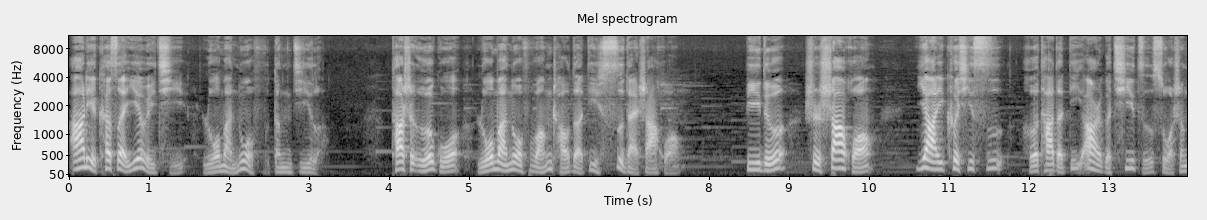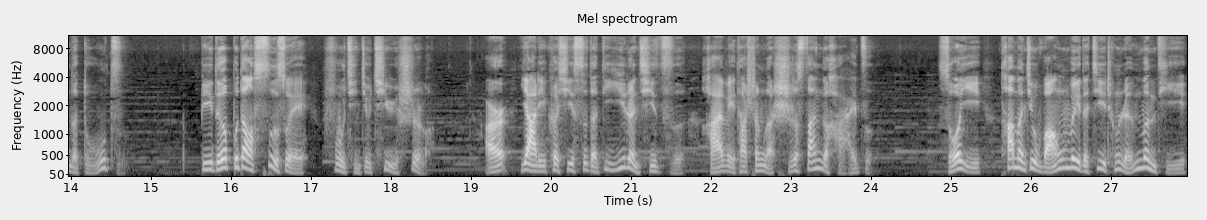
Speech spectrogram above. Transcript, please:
阿列克塞耶维奇·罗曼诺夫登基了。他是俄国罗曼诺夫王朝的第四代沙皇。彼得是沙皇亚历克西斯和他的第二个妻子所生的独子。彼得不到四岁，父亲就去世了。而亚历克西斯的第一任妻子还为他生了十三个孩子，所以他们就王位的继承人问题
